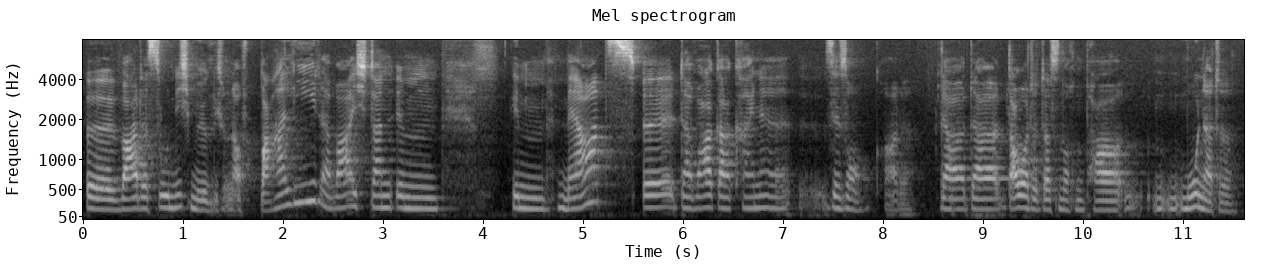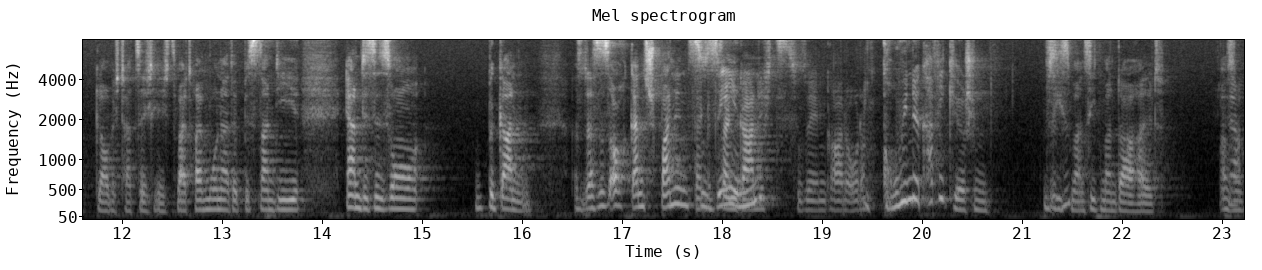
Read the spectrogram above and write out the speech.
war das so nicht möglich. Und auf Bali, da war ich dann im im März, äh, da war gar keine Saison gerade. Da, da dauerte das noch ein paar Monate, glaube ich tatsächlich, zwei, drei Monate, bis dann die Erntesaison begann. Also das ist auch ganz spannend da zu sehen. Dann gar nichts zu sehen gerade, oder? Grüne Kaffeekirschen mhm. sieht, man, sieht man da halt. Also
